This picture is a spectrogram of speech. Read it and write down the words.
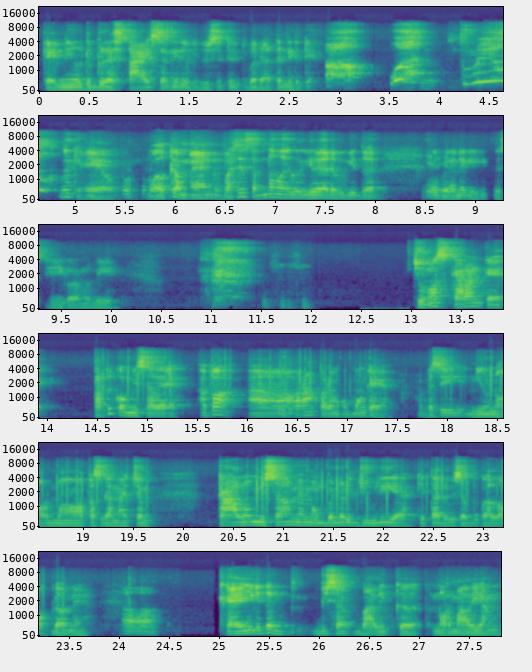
kayak Neil deGrasse Tyson gitu bisa tiba-tiba dateng gitu kayak oh what? For real, gue kayak eh welcome man, pasti seneng lah gue gila ada begituan, yeah, gue iya. pengennya kayak gitu sih kurang lebih. Cuma sekarang kayak tapi kalau misalnya apa uh, orang pada ngomong kayak apa sih new normal apa segala macam. Kalau misalnya memang bener Juli ya kita udah bisa buka lockdown ya. Uh, uh. Kayaknya kita bisa balik ke normal yang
